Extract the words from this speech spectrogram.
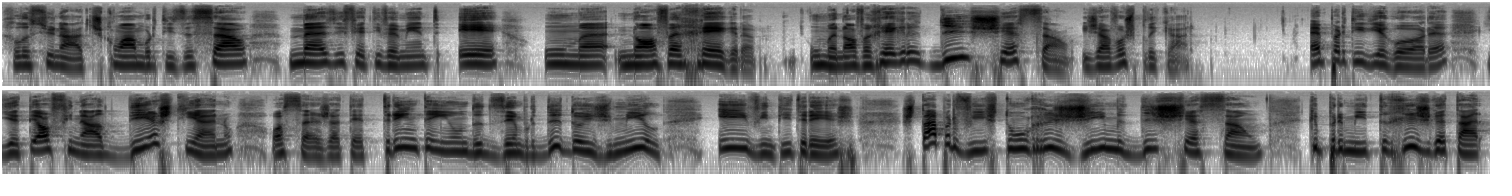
relacionados com a amortização, mas efetivamente é uma nova regra. Uma nova regra de exceção. E já vou explicar. A partir de agora e até ao final deste ano, ou seja, até 31 de dezembro de 2023, está previsto um regime de exceção que permite resgatar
